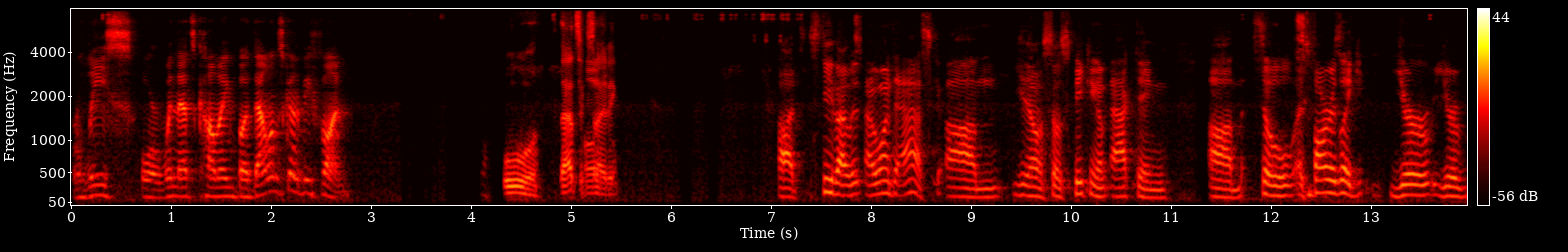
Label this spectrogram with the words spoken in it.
release or when that's coming. But that one's going to be fun. Ooh, that's exciting. Uh, Steve, I was I wanted to ask. Um, you know, so speaking of acting, um, so as far as like your your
